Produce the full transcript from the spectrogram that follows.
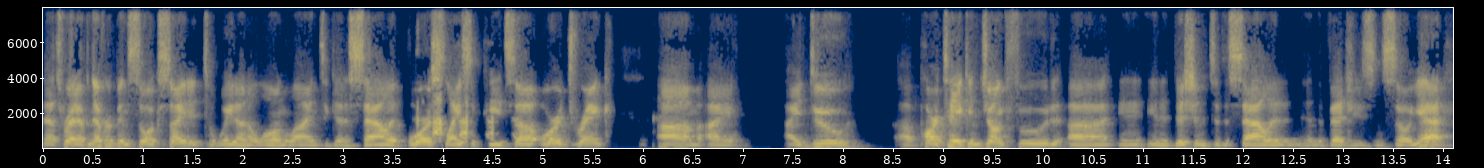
That's right. I've never been so excited to wait on a long line to get a salad or a slice of pizza or a drink. Um, I I do uh, partake in junk food uh, in, in, addition to the salad and, and, the veggies, and so yeah.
